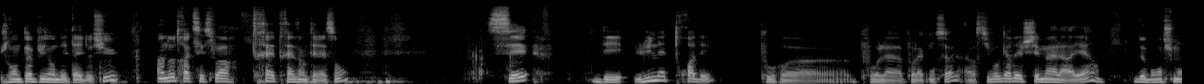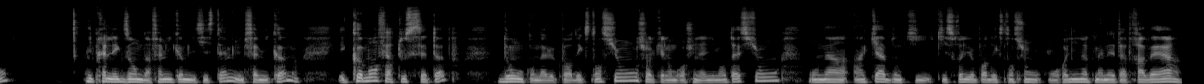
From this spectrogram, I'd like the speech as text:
je rentre pas plus en détail dessus. Un autre accessoire très très intéressant, c'est des lunettes 3D pour, euh, pour, la, pour la console. Alors si vous regardez le schéma à l'arrière de branchement, ils prennent l'exemple d'un Famicom D-System, d'une Famicom, et comment faire tout ce setup. Donc on a le port d'extension sur lequel on branche une alimentation, on a un câble donc, qui, se relie au port d'extension, on relie notre manette à travers,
